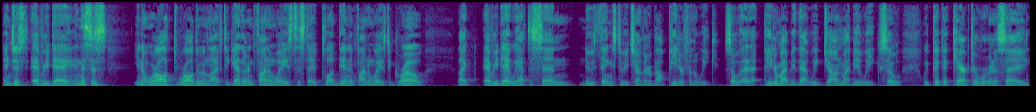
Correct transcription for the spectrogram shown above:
and just every day. And this is, you know, we're all we're all doing life together and finding ways to stay plugged in and finding ways to grow. Like every day, we have to send new things to each other about Peter for the week. So uh, Peter might be that week, John might be a week. So we pick a character. We're going to say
